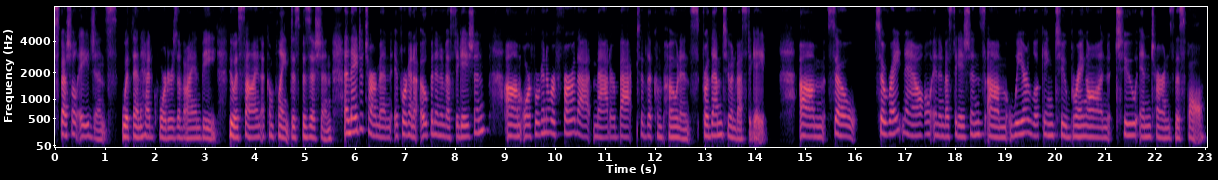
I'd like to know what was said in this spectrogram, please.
special agents within headquarters of INV who assign a complaint disposition. And they determine if we're going to open an investigation um, or if we're going to refer that matter back to the components for them to investigate. Um, so so right now in investigations, um, we are looking to bring on two interns this fall.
